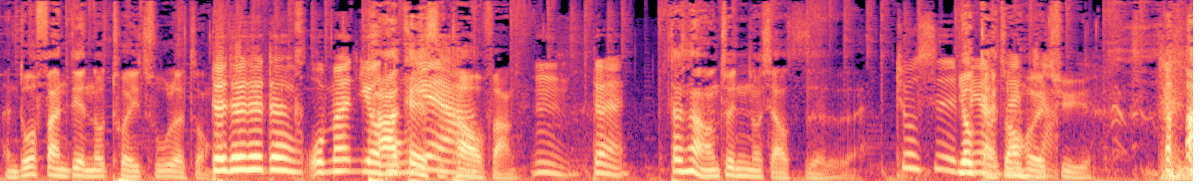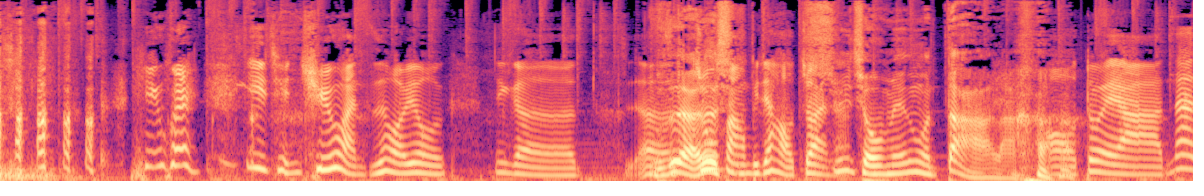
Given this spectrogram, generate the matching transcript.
很多饭店都推出了这种对对对对，我们有 podcast 套啊，房，嗯，对，但是好像最近都消失了，对不对？就是又改装，回去，因为疫情趋缓之后又那个。呃，不是啊租房比较好赚、啊，需求没那么大啦。哦，对啊，那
